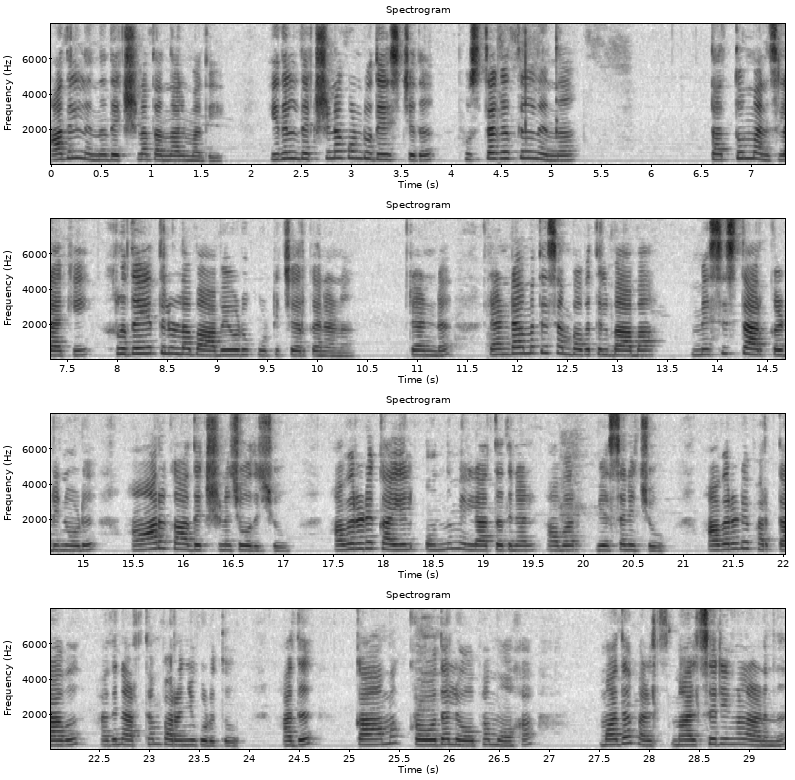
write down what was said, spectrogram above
അതിൽ നിന്ന് ദക്ഷിണ തന്നാൽ മതി ഇതിൽ ദക്ഷിണ കൊണ്ട് ഉദ്ദേശിച്ചത് പുസ്തകത്തിൽ നിന്ന് തത്വം മനസ്സിലാക്കി ഹൃദയത്തിലുള്ള ബാബയോട് കൂട്ടിച്ചേർക്കാനാണ്. രണ്ട് രണ്ടാമത്തെ സംഭവത്തിൽ ബാബ മിസ്സിസ് താർക്കഡിനോട് ആറ് കാദക്ഷിണ ചോദിച്ചു. അവരുടെ കയ്യിൽ ഒന്നുമില്ലാത്തതിനാൽ അവർ വ്യസനിച്ചു. അവരുടെ ഭർത്താവ് അതിനർത്ഥം പറഞ്ഞു കൊടുത്തു. അത് കാമ ക്രോധ ലോഭമോഹ മത മത്സര്യങ്ങളാണെന്ന്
